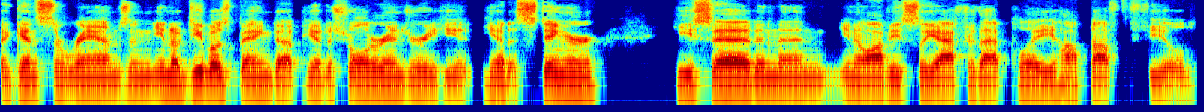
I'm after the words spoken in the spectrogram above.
against the Rams, and you know, Debo's banged up. He had a shoulder injury, he he had a stinger, he said, and then you know, obviously after that play, he hopped off the field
